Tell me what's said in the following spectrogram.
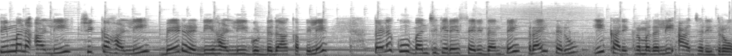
ತಿಮ್ಮನಹಳ್ಳಿ, ಚಿಕ್ಕಹಳ್ಳಿ, ಬೇಡರೆಡ್ಡಿಹಳ್ಳಿ, ಗುಡ್ಡದ ಕಪಿಲೆ, ತಳಕು ಬಂಚಿಕೆರೆ ಸೇರಿದಂತೆ ರೈತರು ಈ ಕಾರ್ಯಕ್ರಮದಲ್ಲಿ ಹಾಜರಿದ್ದರು.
